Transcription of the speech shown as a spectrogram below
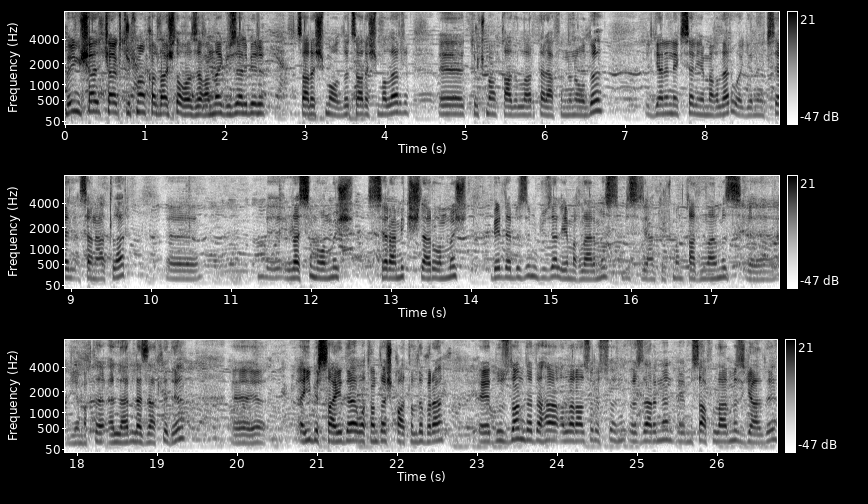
Bugün Şarkı Türkmen Kardeşlik Ocağı'nda güzel bir çalışma oldu. Çalışmalar e, Türkmen kadınları tarafından oldu. Geleneksel yemekler ve geleneksel sanatlar, e, e, resim olmuş, seramik işleri olmuş. Bir de bizim güzel yemeklerimiz, biz yani Türkmen kadınlarımız e, yemekte elleri lezzetlidir. E, iyi bir sayıda vatandaş katıldı bura. E, Duz'dan da daha Allah razı olsun özlerinden e, misafirlerimiz geldi.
